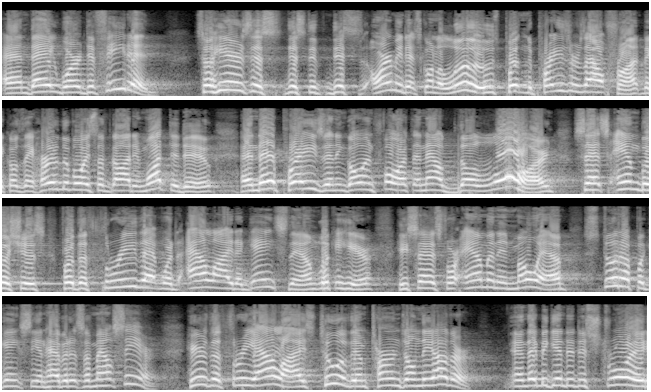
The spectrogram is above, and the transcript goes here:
and they were defeated. So here's this, this, this army that's going to lose, putting the praisers out front because they heard the voice of God and what to do, and they're praising and going forth. And now the Lord sets ambushes for the three that were allied against them. Look at here. He says, For Ammon and Moab stood up against the inhabitants of Mount Seir. Here the three allies, two of them turns on the other. And they began to destroy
